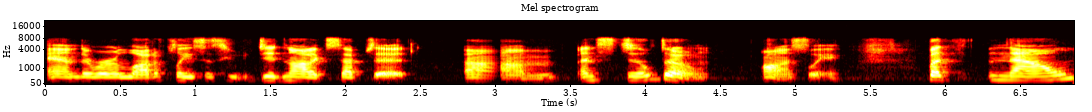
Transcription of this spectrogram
and there were a lot of places who did not accept it, um, and still don't, honestly. But now,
